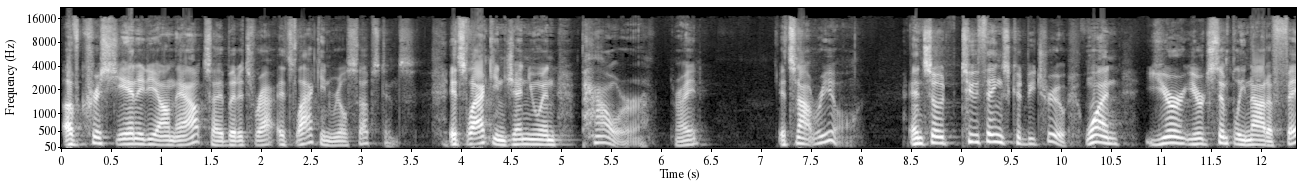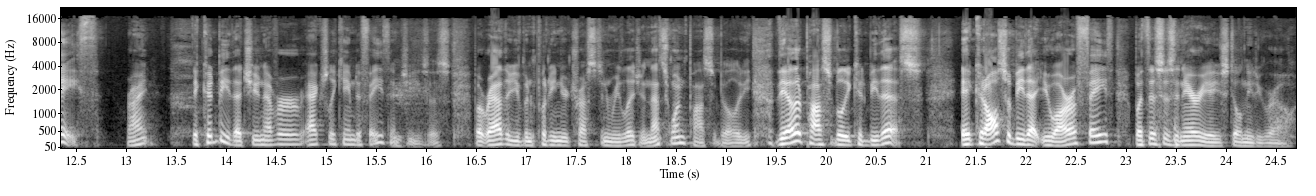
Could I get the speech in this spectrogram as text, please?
of Christianity on the outside, but it's, ra- it's lacking real substance. It's lacking genuine power, right? It's not real. And so, two things could be true. One, you're, you're simply not of faith, right? It could be that you never actually came to faith in Jesus, but rather you've been putting your trust in religion. That's one possibility. The other possibility could be this it could also be that you are of faith, but this is an area you still need to grow.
